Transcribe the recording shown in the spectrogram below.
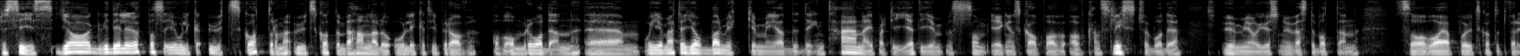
Precis. Jag, vi delar upp oss i olika utskott och de här utskotten behandlar då olika typer av, av områden. Ehm, och I och med att jag jobbar mycket med det interna i partiet i, som egenskap av, av kanslist för både Umeå och just nu Västerbotten så var jag på utskottet för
